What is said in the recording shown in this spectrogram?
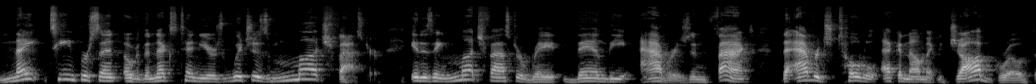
19% over the next 10 years, which is much faster. It is a much faster rate than the average. In fact, the average total economic job growth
